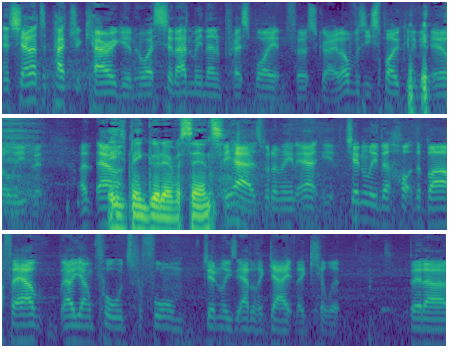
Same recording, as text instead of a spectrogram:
And shout out to Patrick Carrigan, who I said I hadn't been that impressed by yet in first grade. Obviously, spoken a bit early, but uh, our, He's been good ever since. He has, but I mean, our, generally the hot, the bar for how our young forwards perform generally is out of the gate. They kill it. But uh,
